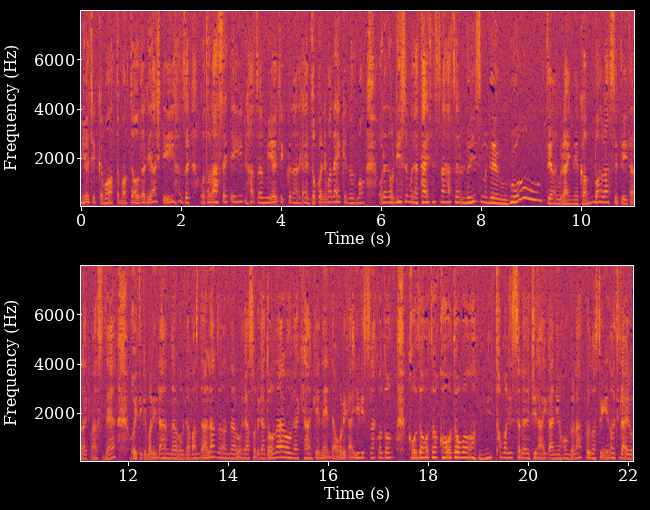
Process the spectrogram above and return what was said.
ミュージックもっともっと踊り出していいはず。踊らせていいはずミュージックなんかどこにもないけども俺のリズムが大切なはずリズムでうおーってなぐらいね頑張らせていただきますね。置いてけぼりなんだろうがワンダーランドなんだろうがそれがどうなろうが関係ねえんだ。俺がいびつなこと行動と行動を共にする。時代が日本語ラップの次の時代を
